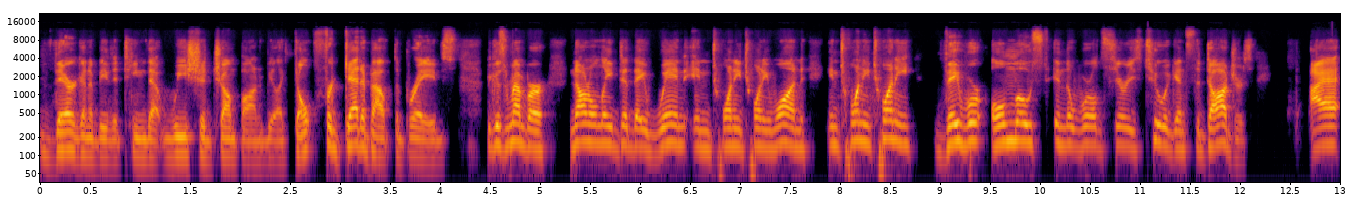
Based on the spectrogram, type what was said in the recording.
they're going to be the team that we should jump on and be like, don't forget about the Braves. Because remember, not only did they win in 2021, in 2020, they were almost in the World Series too against the Dodgers. I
